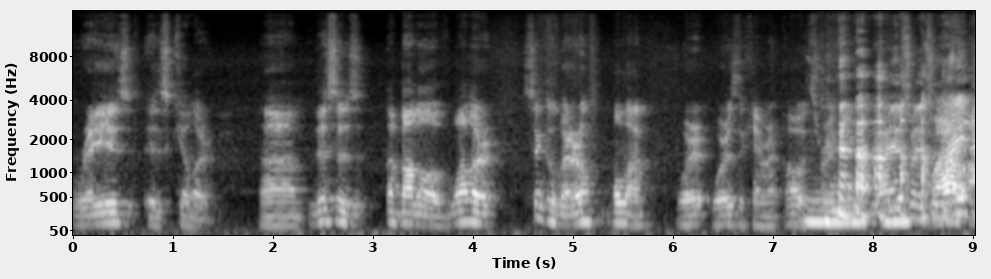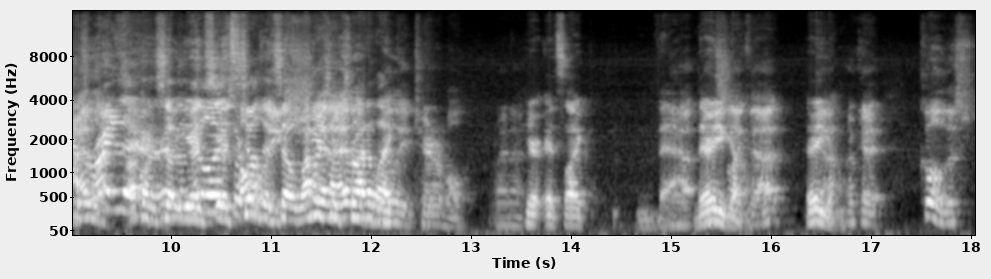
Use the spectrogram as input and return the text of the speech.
Ray's is killer. Um, this is a bottle of Weller single barrel. Hold on. Where, where's the camera? Oh, it's right here. Right, it's, it's Wow, right, it's I- right there. Okay, so the you- middle of it's the so why don't Shit, you try to, look like- really terrible right now? Here, it's like that. Yeah, there you go. Like that. There you Yeah, go. Okay, cool. This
